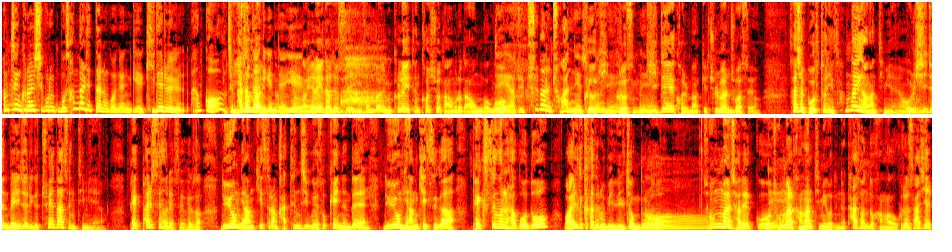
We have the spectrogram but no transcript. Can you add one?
아무튼 그런 식으로 뭐 선발됐다는 거는 기대를 한껏 그렇죠. 받았다는 얘기인데. 예. LA 다저스의 아. 이선발이면 클레이튼 커쇼 다음으로 나온 거고. 네, 아주 출발은 좋았네요. 그 기, 네. 그렇습니다. 네. 기대에 걸맞게 출발은 음. 좋았어요. 사실 보스턴이 상당히 강한 팀이에요. 올 네. 시즌 메이저리그 최다승 팀이에요. 108승을 했어요. 그래서 뉴욕 양키스랑 같은 지구에 속해 있는데 네. 뉴욕 양키스가 100승을 하고도 와일드카드로 밀릴 정도로 어... 정말 잘했고 네. 정말 강한 팀이거든요. 타선도 강하고 그래서 사실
